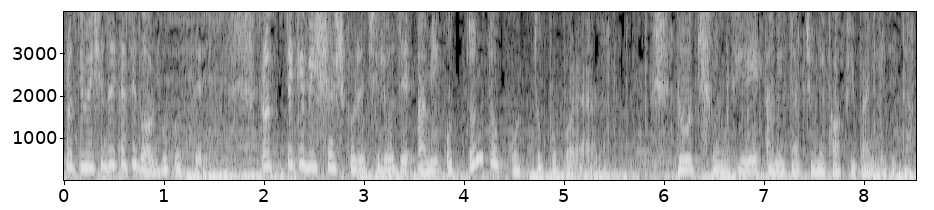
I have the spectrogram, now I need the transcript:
প্রতিবেশীদের কাছে গর্ব করতেন। প্রত্যেকে বিশ্বাস করেছিল যে আমি অত্যন্ত কর্তব্যপরায়ণ। রোজ সন্ধে আমি তার জন্য কফি বানিয়ে দিতাম।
